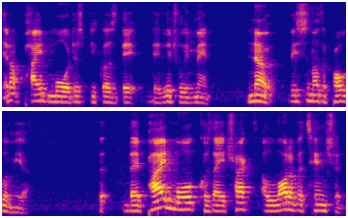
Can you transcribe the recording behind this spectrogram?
They're not paid more just because they they're literally men. No, this is not the problem here. They paid more because they attract a lot of attention.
